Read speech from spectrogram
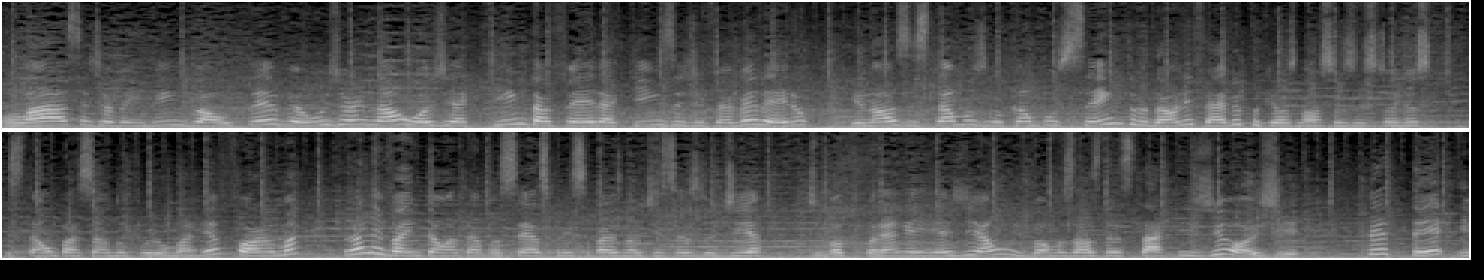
Olá, seja bem-vindo ao TVU Jornal. Hoje é quinta-feira, 15 de fevereiro, e nós estamos no campo centro da Unifeb, porque os nossos estúdios estão passando por uma reforma, para levar então até você as principais notícias do dia de Votuporanga e região. E vamos aos destaques de hoje. PT e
